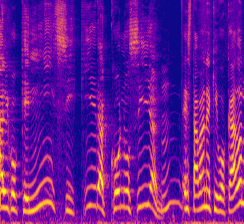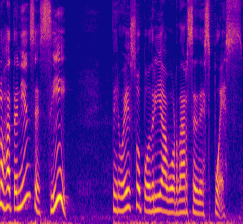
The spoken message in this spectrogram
algo que ni siquiera conocían. Mm, ¿Estaban equivocados los atenienses? Sí, pero eso podría abordarse después.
